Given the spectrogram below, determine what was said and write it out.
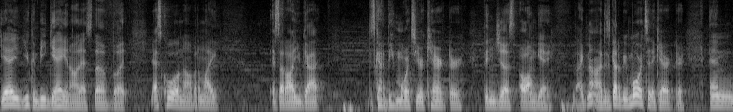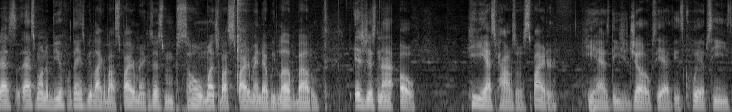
Yeah, you can be gay and all that stuff, but that's cool and all. But I'm like is that all you got? There's got to be more to your character than just oh I'm gay. Like nah, there's got to be more to the character, and that's that's one of the beautiful things we like about Spider-Man because there's so much about Spider-Man that we love about him. It's just not oh he has powers of a spider. He has these jokes. He has these quips. He's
